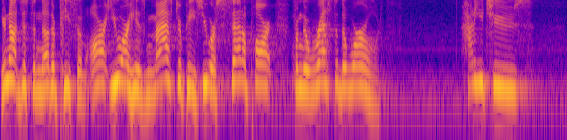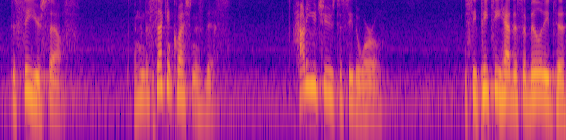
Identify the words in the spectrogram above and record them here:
You're not just another piece of art, you are his masterpiece. You are set apart from the rest of the world. How do you choose to see yourself? And then the second question is this How do you choose to see the world? You see, PT had this ability to,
